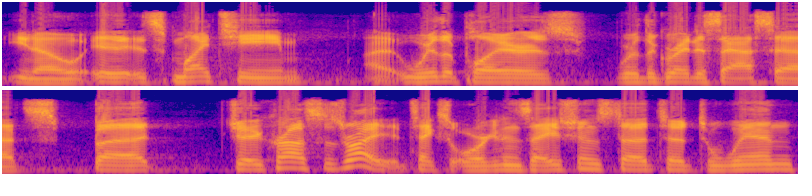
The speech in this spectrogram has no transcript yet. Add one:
you know, it's my team. We're the players. We're the greatest assets, but Jerry Krause is right. It takes organizations to, to, to win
